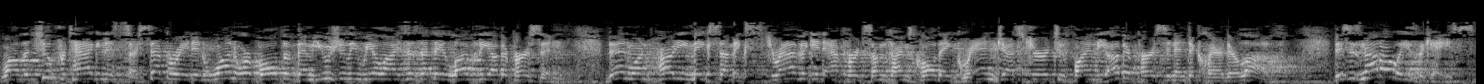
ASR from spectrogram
While the two protagonists are separated, one or both of them usually realizes that they love the other person. Then one party makes some extravagant effort, sometimes called a grand gesture, to find the other person and declare their love. This is not always the case.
